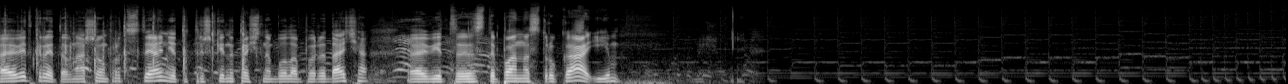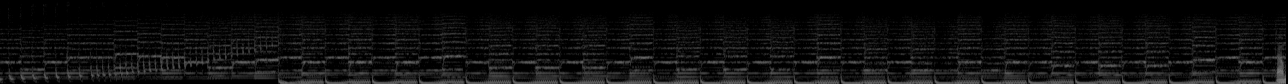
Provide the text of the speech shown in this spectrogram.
е, відкрито в нашому протистоянні. Тут трішки неточна була передача е, від е, Степана Струка і. Там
